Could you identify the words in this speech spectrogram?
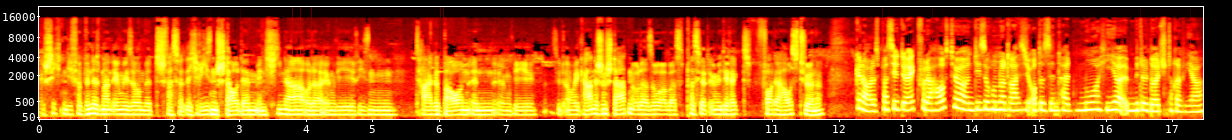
Geschichten, die verbindet man irgendwie so mit, was weiß ich, Riesenstaudämmen in China oder irgendwie Riesentagebauen in irgendwie südamerikanischen Staaten oder so, aber es passiert irgendwie direkt vor der Haustür, ne? Genau, das passiert direkt vor der Haustür und diese 130 Orte sind halt nur hier im mitteldeutschen Revier.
